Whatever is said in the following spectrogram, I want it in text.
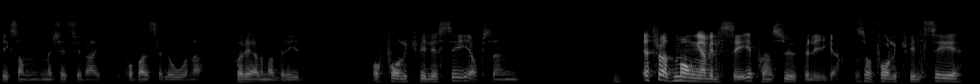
liksom Manchester United, på Barcelona, på Real Madrid. Och folk vill ju se också en... Jag tror att många vill se på en superliga. Alltså folk vill se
